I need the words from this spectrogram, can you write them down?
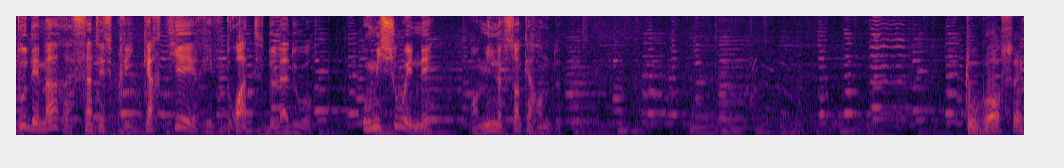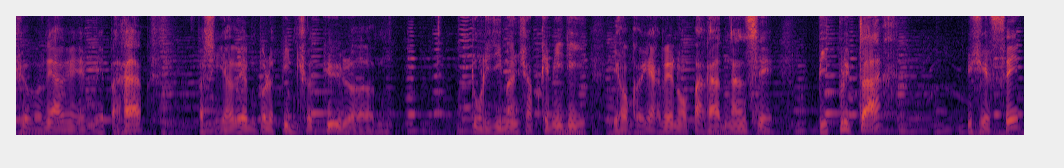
Tout démarre à Saint-Esprit, quartier rive droite de l'Adour, où Michou est né en 1942. tout gosse, je venais avec mes parents, parce qu'il y avait un peu le pinch cul le- tous les dimanches après-midi, et on regardait nos parents danser. Puis plus tard, j'ai fait,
